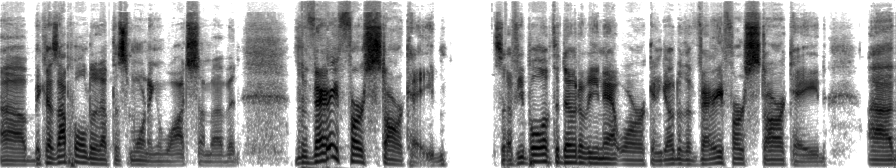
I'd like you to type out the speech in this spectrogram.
Uh, because I pulled it up this morning and watched some of it. The very first Starcade. So if you pull up the WWE network and go to the very first Starcade, uh,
